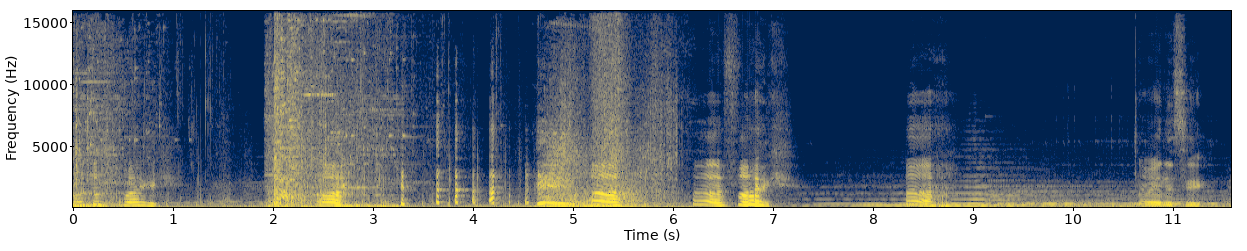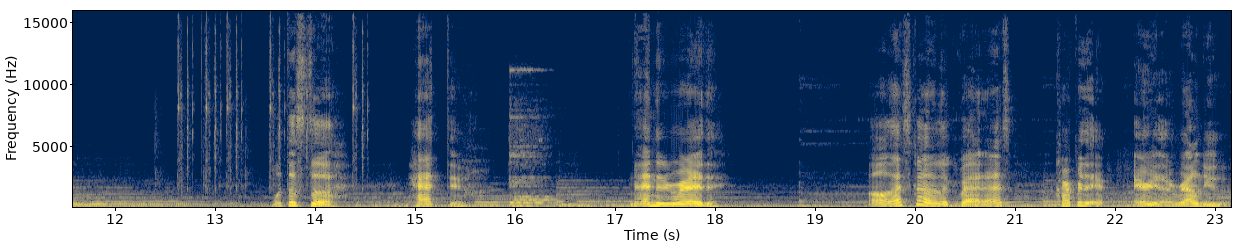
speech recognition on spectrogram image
What the fuck? Oh. oh. Oh fuck. Oh. Let's see. What does the hat do? Man in red. Oh, that's gonna look badass. Carpet area around you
